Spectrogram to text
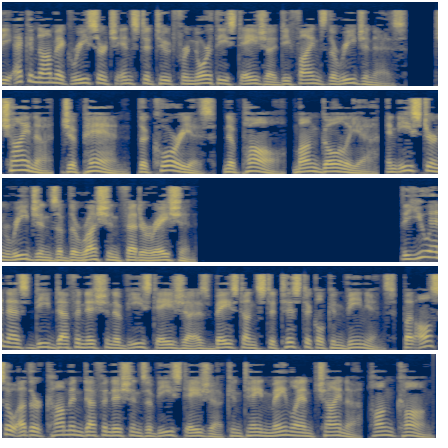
The Economic Research Institute for Northeast Asia defines the region as China, Japan, the Koreas, Nepal, Mongolia, and eastern regions of the Russian Federation. The UNSD definition of East Asia is based on statistical convenience, but also other common definitions of East Asia contain mainland China, Hong Kong,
